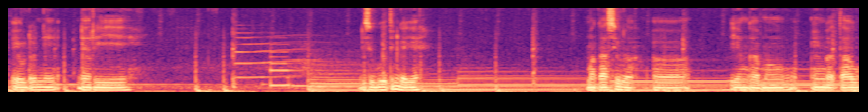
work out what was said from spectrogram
ya udah nih dari disebutin gak ya? Makasih loh uh, yang nggak mau yang nggak tahu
